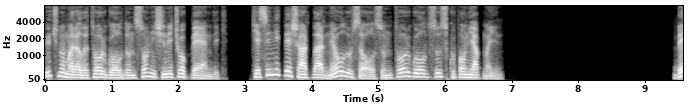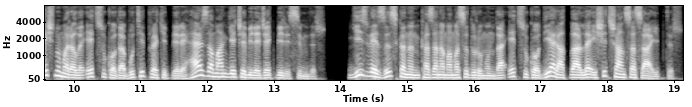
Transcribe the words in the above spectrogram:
3 numaralı Thor Gold'un son işini çok beğendik. Kesinlikle şartlar ne olursa olsun Thor Gold'suz kupon yapmayın. 5 numaralı Etsuko da bu tip rakipleri her zaman geçebilecek bir isimdir. Giz ve Zıska'nın kazanamaması durumunda Etsuko diğer atlarla eşit şansa sahiptir.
